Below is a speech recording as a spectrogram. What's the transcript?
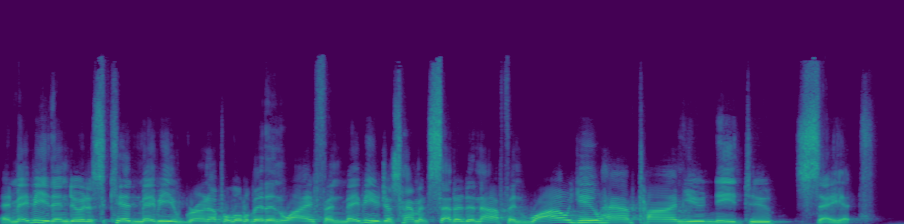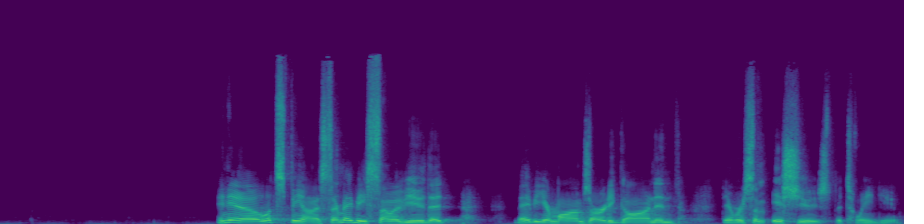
And maybe you didn't do it as a kid. Maybe you've grown up a little bit in life, and maybe you just haven't said it enough. And while you have time, you need to say it. And you know, let's be honest, there may be some of you that Maybe your mom's already gone and there were some issues between you.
